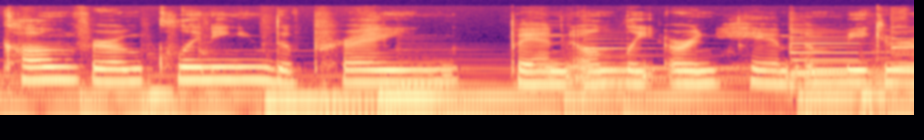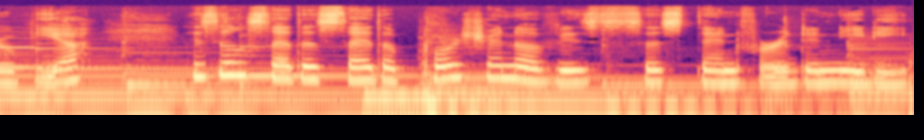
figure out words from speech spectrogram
come from cleaning the praying pen only earned him a meager rupiah, he still set aside a portion of his sustenance for the needy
